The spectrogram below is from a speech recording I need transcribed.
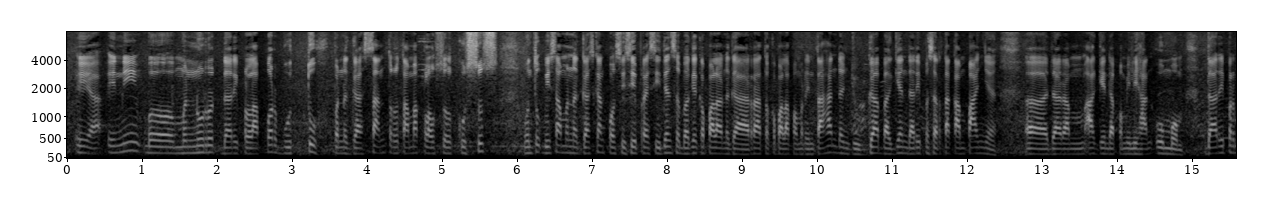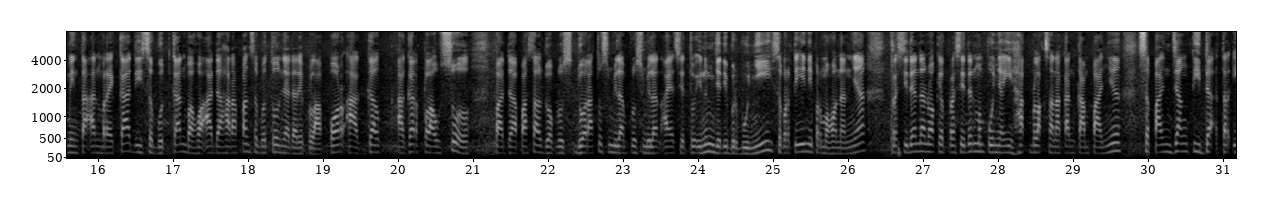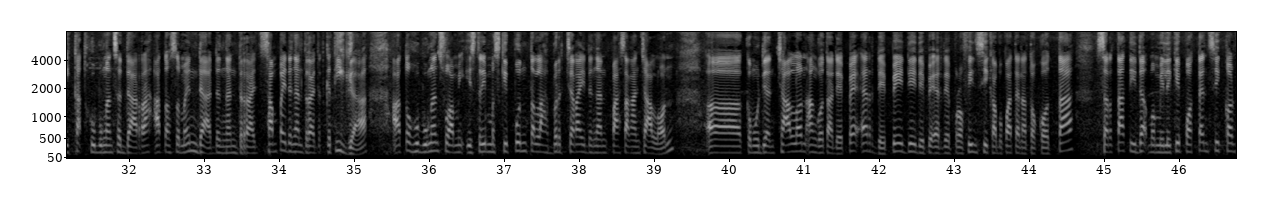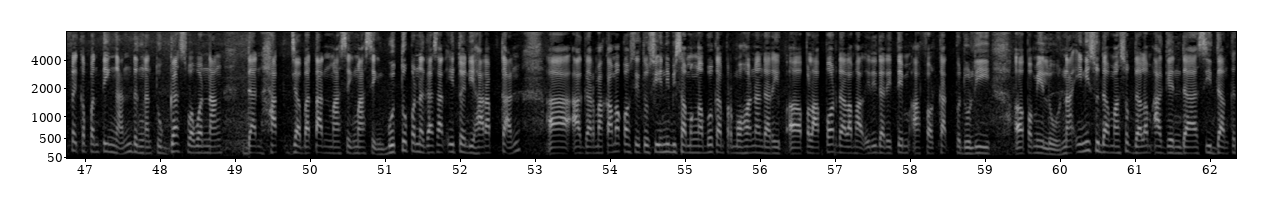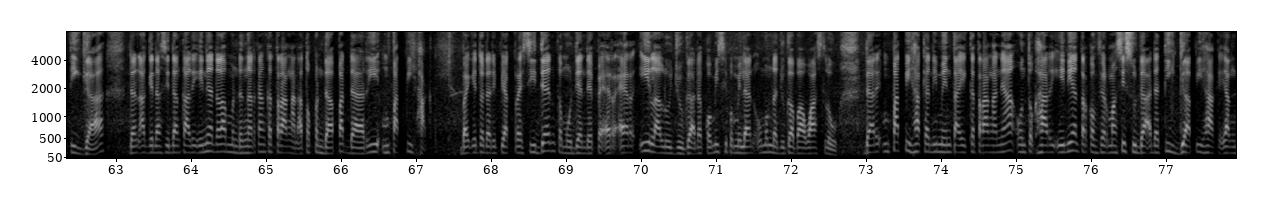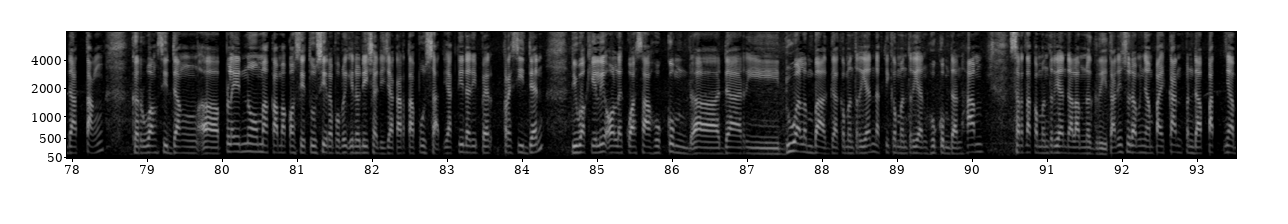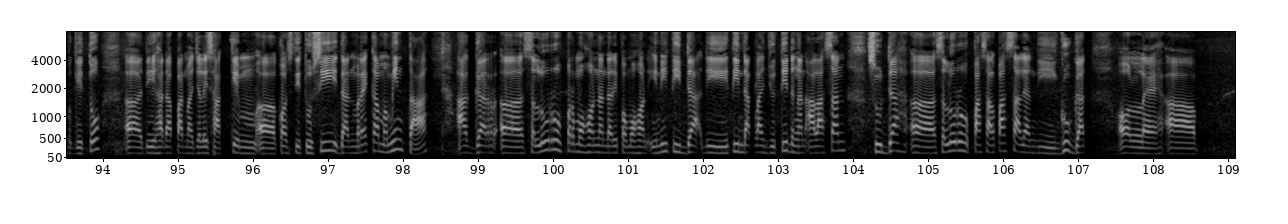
Iya, ini menurut dari pelapor butuh penegasan terutama klausul khusus untuk bisa menegaskan posisi presiden sebagai kepala negara atau kepala pemerintahan dan juga bagian dari peserta kampanye uh, dalam agenda pemilihan umum. Dari permintaan mereka disebutkan bahwa ada harapan sebetulnya dari pelapor agar agar klausul pada pasal 20, 299 ayat itu ini menjadi berbunyi seperti ini permohonannya presiden dan wakil presiden mempunyai hak melaksanakan kampanye sepanjang tidak terikat hubungan sedarah atau semenda dengan derajat, sampai dengan derajat ketiga atau hubungan suami istri meskipun telah bercerai dengan pasangan calon, uh, kemudian calon anggota DPR, DPD, DPRD provinsi, kabupaten atau kota, serta tidak memiliki potensi konflik kepentingan dengan tugas, wewenang, dan hak jabatan masing-masing. Butuh penegasan itu yang diharapkan uh, agar Mahkamah Konstitusi ini bisa mengabulkan permohonan dari uh, pelapor dalam hal ini dari tim advokat peduli uh, pemilu pemilu. Nah ini sudah masuk dalam agenda sidang ketiga dan agenda sidang kali ini adalah mendengarkan keterangan atau pendapat dari empat pihak. Baik itu dari pihak Presiden, kemudian DPR RI, lalu juga ada Komisi Pemilihan Umum dan juga Bawaslu. Dari empat pihak yang dimintai keterangannya untuk hari ini yang terkonfirmasi sudah ada tiga pihak yang datang ke ruang sidang uh, pleno Mahkamah Konstitusi Republik Indonesia di Jakarta Pusat, yakni dari Presiden diwakili oleh kuasa hukum uh, dari dua lembaga kementerian, yakni Kementerian Hukum dan dan HAM serta Kementerian Dalam Negeri. Tadi sudah menyampaikan pendapatnya begitu uh, di hadapan Majelis Hakim uh, Konstitusi dan mereka meminta agar uh, seluruh permohonan dari pemohon ini tidak ditindaklanjuti dengan alasan sudah uh, seluruh pasal-pasal yang digugat oleh uh,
